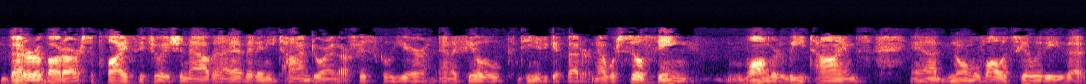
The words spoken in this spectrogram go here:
better about our supply situation now than I have at any time during our fiscal year, and I feel it will continue to get better. Now, we're still seeing longer lead times and normal volatility that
